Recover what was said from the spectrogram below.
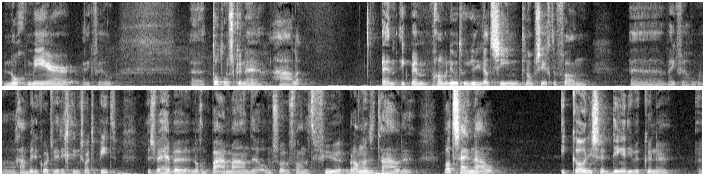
nog meer, weet ik veel, tot ons kunnen halen. En ik ben gewoon benieuwd hoe jullie dat zien ten opzichte van, eh, weet ik veel, we gaan binnenkort weer richting Zwarte Piet. Dus we hebben nog een paar maanden om soort van het vuur brandende te houden. Wat zijn nou iconische dingen die we kunnen eh,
